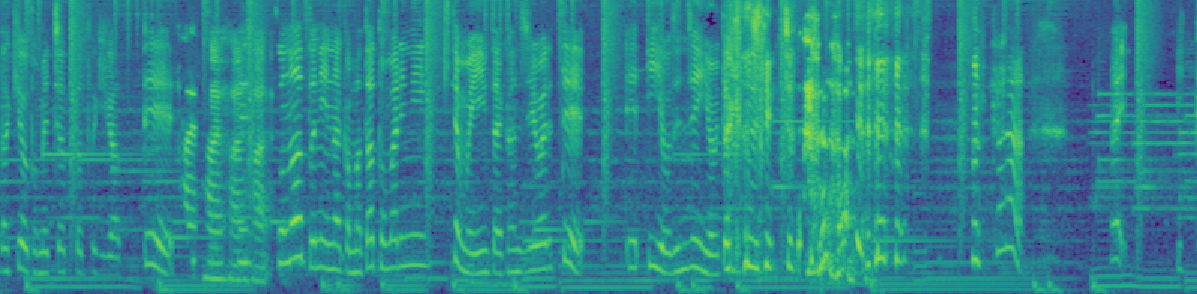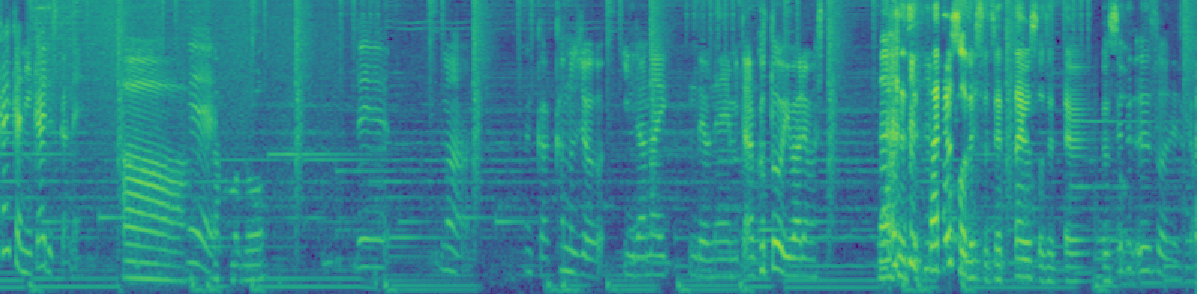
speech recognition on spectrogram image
だけを止めちゃった時があって、はいはいはいはいで。その後になんかまた泊まりに来てもいいみたいな感じで言われてえいいよ全然いいよみたいな感じで言っちゃってそっからはい1回か2回ですかねああ、でなるほど。でまあなんか彼女いらないんだよねみたいなことを言われました絶対嘘です。絶対嘘、絶対嘘。う嘘ですか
